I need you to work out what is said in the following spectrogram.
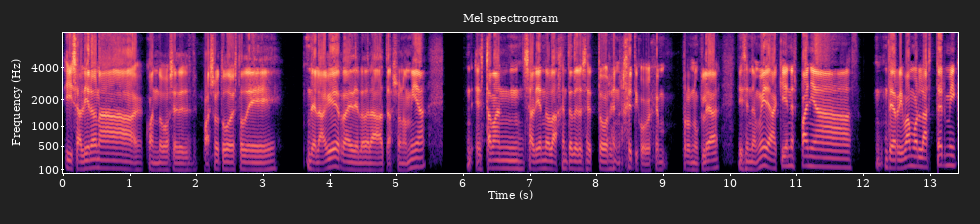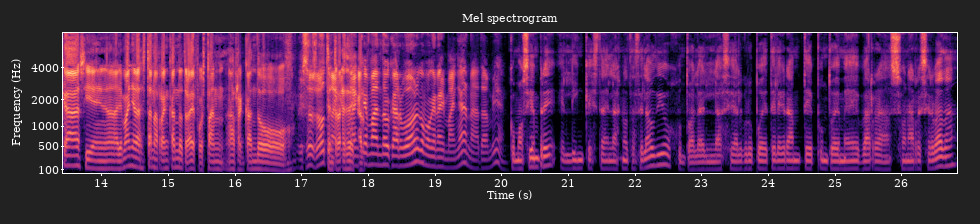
Y salieron a, cuando se pasó todo esto de, de la guerra y de lo de la taxonomía, estaban saliendo la gente del sector energético, que es pronuclear, diciendo, mira, aquí en España derribamos las térmicas y en Alemania las están arrancando otra vez, pues están arrancando... Eso es otra, que están car- quemando carbón como que no hay mañana también. Como siempre, el link está en las notas del audio, junto al enlace al grupo de Telegram t.me barra zona reservada.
